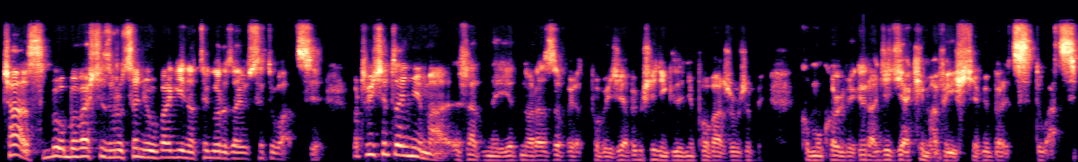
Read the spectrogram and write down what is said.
czas byłoby właśnie zwrócenie uwagi na tego rodzaju sytuacje. Oczywiście tutaj nie ma żadnej jednorazowej odpowiedzi. Ja bym się nigdy nie poważył, żeby komukolwiek radzić, jakie ma wyjście wybrać z sytuacji.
